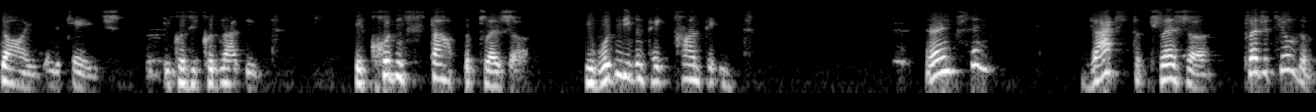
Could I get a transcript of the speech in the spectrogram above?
died in the cage because he could not eat. He couldn't stop the pleasure. He wouldn't even take time to eat. Interesting? That's the pleasure. Pleasure killed him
